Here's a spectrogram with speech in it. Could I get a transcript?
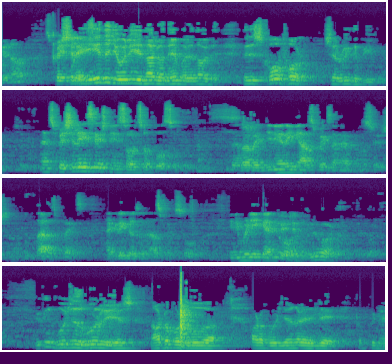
you know, ഇവിടെ specialization. ഏത് ജോലി ചെയ്യുന്നാലും അദ്ദേഹം പറയുന്നവര് there is scope for serving the people. And specialization is also possible. There are engineering aspects and administration aspects, agricultural aspects. So anybody can fit in. you can go to rural areas നാട്ടപ്പുറത്ത് പോവുക അവിടെ പോയി ജനങ്ങളെ ഇതിന്റെ പിന്നെ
